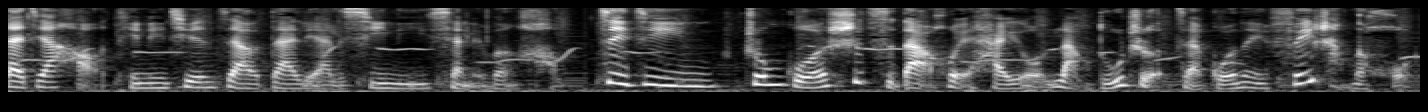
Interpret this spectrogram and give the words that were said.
大家好，甜甜圈在澳大利亚的悉尼向你问好。最近中国诗词大会还有朗读者在国内非常的火，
